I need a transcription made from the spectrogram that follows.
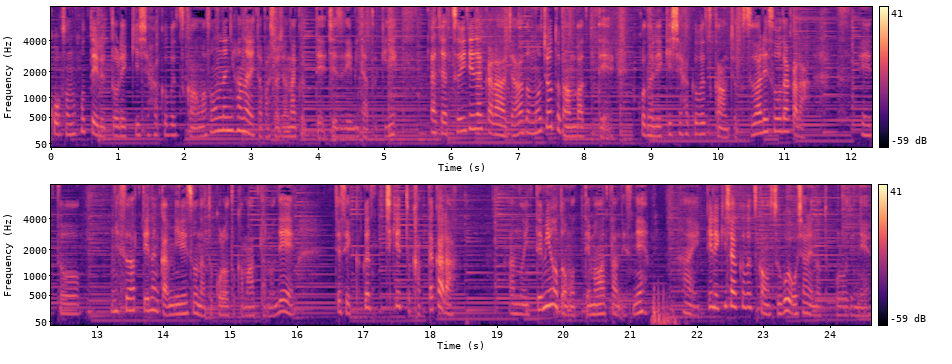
構そのホテルと歴史博物館はそんなに離れた場所じゃなくって地図で見た時にあじゃあついでだからじゃああともうちょっと頑張ってこの歴史博物館ちょっと座れそうだからえっ、ー、と、ね、座ってなんか見れそうなところとかもあったのでじゃあせっかくチケット買ったからあの行ってみようと思って回ったんですね。はい、で歴史博物館はすごいおしゃれなところでね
